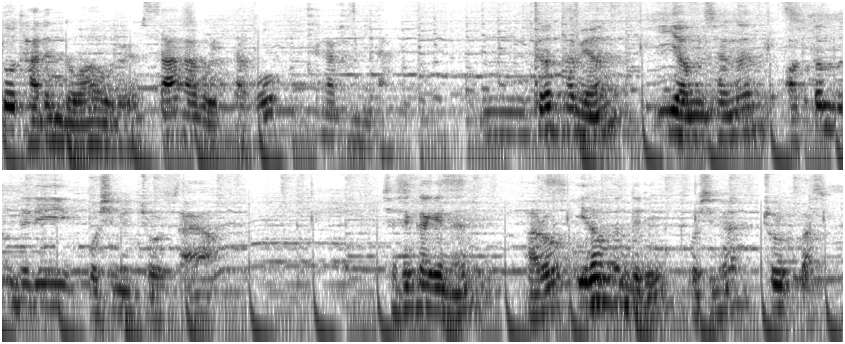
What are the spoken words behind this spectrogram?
또 다른 노하우를 쌓아가고 있다고 생각합니다. 음, 그렇다면 이 영상은 어떤 분들이 보시면 좋을까요? 제 생각에는 바로 이런 분들이 보시면 좋을 것 같습니다.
